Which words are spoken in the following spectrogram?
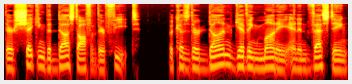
they're shaking the dust off of their feet because they're done giving money and investing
